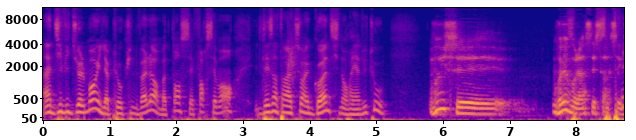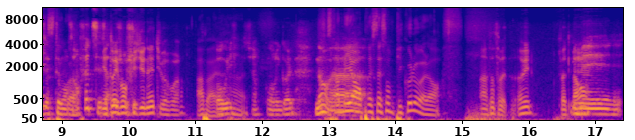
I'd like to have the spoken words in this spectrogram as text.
Individuellement, il n'a plus aucune valeur. Maintenant, c'est forcément des interactions avec Gohan, sinon rien du tout. Oui, c'est. Ouais, voilà, c'est ça, c'est exactement quoi. ça. En fait, c'est ça. Bientôt ils vont Je- fusionner, tu vas voir. Ah bah, Oh oui, ah, tiens, on rigole. Non, ce sera bah, meilleur en prestation de Piccolo alors. Ah, ça, ça va être. ah oui, ça va être marrant. Mais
